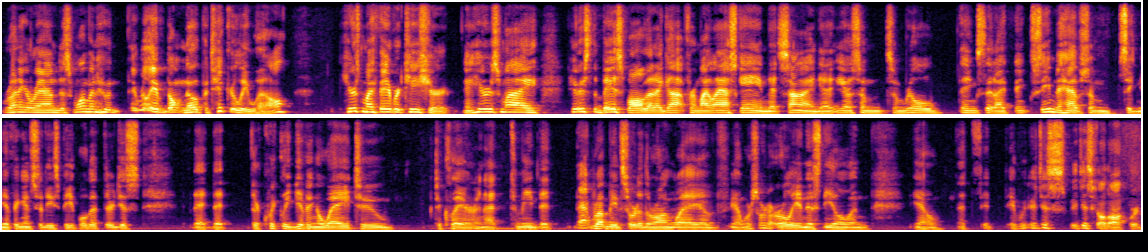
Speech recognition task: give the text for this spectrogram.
running around this woman who they really don't know particularly well, here's my favorite T-shirt, and here's my here's the baseball that I got from my last game that signed. You know, some some real things that I think seem to have some significance to these people that they're just that that they're quickly giving away to to Clare, and that to me that that rubbed me sort of the wrong way. Of you know, we're sort of early in this deal, and you know, that's it. It, it just it just felt awkward.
